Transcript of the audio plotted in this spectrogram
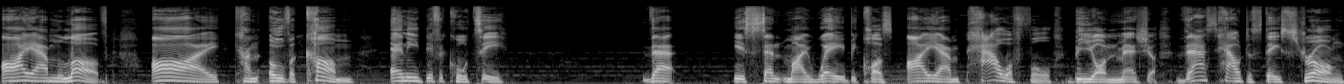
I am loved. I can overcome any difficulty that is sent my way because I am powerful beyond measure. That's how to stay strong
